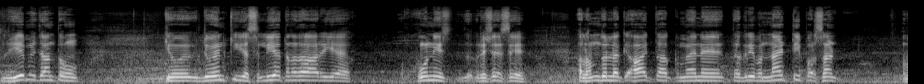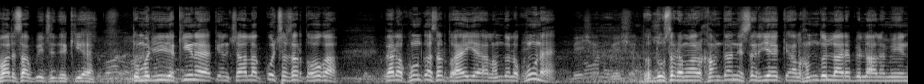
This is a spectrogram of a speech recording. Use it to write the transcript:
तो ये मैं जानता हूँ कि जो इनकी असलियत नज़र आ रही है खूनी रिश्ते से अलहमदिल्ला कि आज तक मैंने तकरीबन 90 परसेंट वाले साहब की चीज़ देखी है। तो मुझे यकीन है कि इन कुछ असर तो होगा। पहला खून का असर तो है ही है अलहमदिल्ला खून है। तो दूसरा हमारा ख़ानदानी सर यह है कि अलहमदिल्ला रबालमीन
